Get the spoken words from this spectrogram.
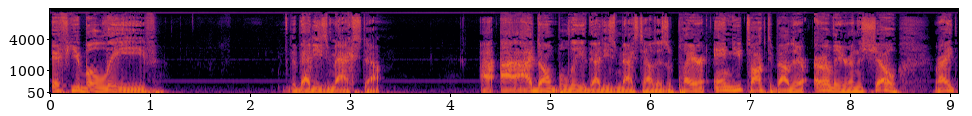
if you believe that he's maxed out, I, I, don't believe that he's maxed out as a player. And you talked about it earlier in the show, right?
